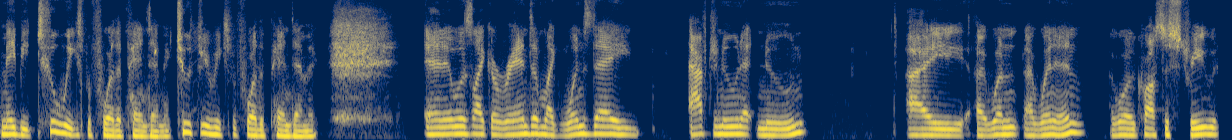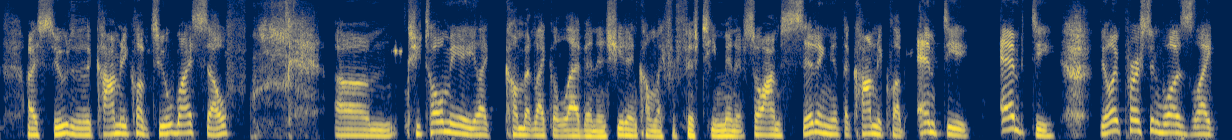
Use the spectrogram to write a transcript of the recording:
maybe two weeks before the pandemic, two three weeks before the pandemic, and it was like a random like Wednesday afternoon at noon. I I went I went in. I went across the street I sued the comedy club to myself. Um, she told me like come at like eleven, and she didn't come like for fifteen minutes. So I'm sitting at the comedy club, empty, empty. The only person was like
